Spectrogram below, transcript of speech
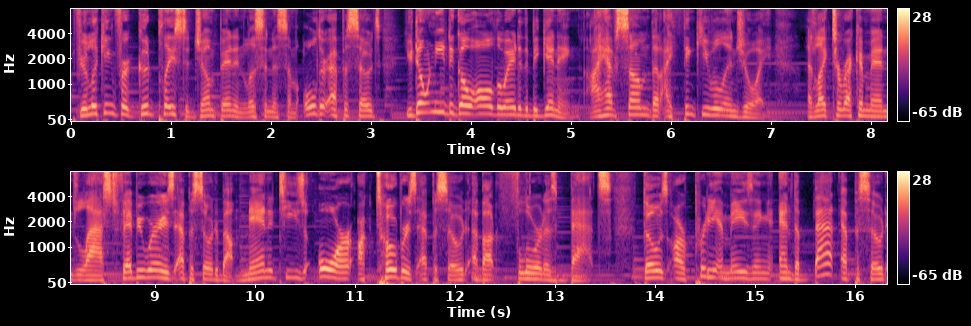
If you're looking for a good place to jump in and listen to some older episodes, you don't need to go all the way to the beginning. I have some that I think you will enjoy. I'd like to recommend last February's episode about manatees or October's episode about Florida's bats. Those are pretty amazing, and the bat episode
